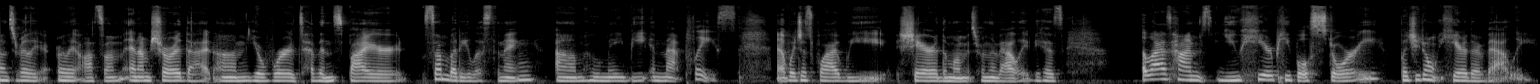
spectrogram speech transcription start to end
That's really, really awesome. And I'm sure that um, your words have inspired somebody listening um, who may be in that place, uh, which is why we share the moments from the valley because a lot of times you hear people's story, but you don't hear their valley.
